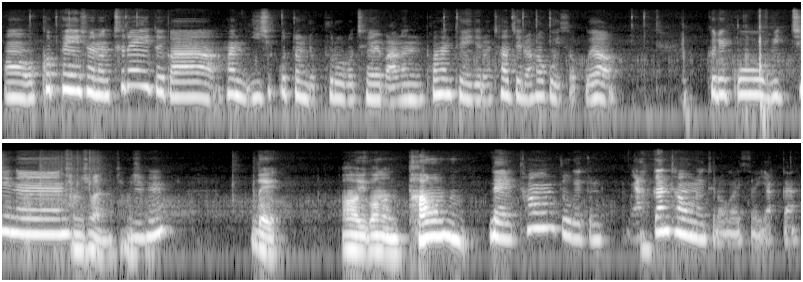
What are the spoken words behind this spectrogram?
어, 오커페이션은 트레이드가 한 29.6%로 제일 많은 퍼센테이지를 차지를 하고 있었고요. 그리고 위치는 잠시만요, 잠시만. 음흠. 근데 아 이거는 타운 네, 타운 쪽에 좀 약간 타운에 들어가 있어요. 약간.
